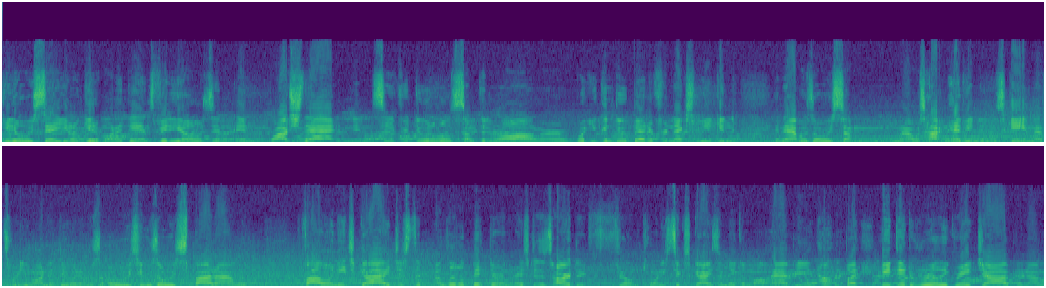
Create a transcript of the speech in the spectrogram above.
he'd always say, you know, get one of Dan's videos and, and watch that and, and, see if you're doing a little something wrong or what you can do better for next week. And and that was always something when I was hot and heavy into this game. That's what you wanted to do, and it was always he was always spot on with following each guy just a, a little bit during the race because it's hard to film 26 guys and make them all happy, you know. But he did a really great job, and I'm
